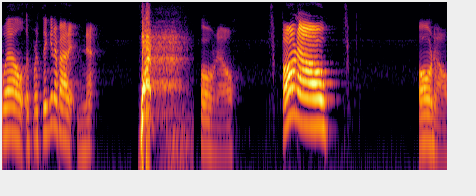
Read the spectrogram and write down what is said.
Well, if we're thinking about it now. What? Oh no. Oh no! Oh no.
